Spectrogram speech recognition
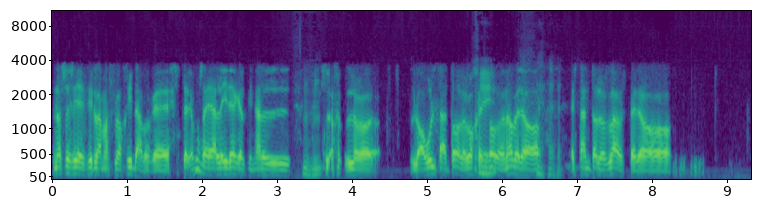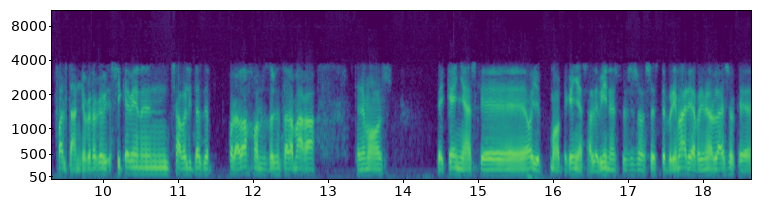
no sé si decir la más flojita porque tenemos ahí a Leire que al final lo, lo, lo abulta todo lo coge Sí. todo no pero está en todos los lados pero faltan. Yo creo que sí que vienen chavalitas de por abajo. Nosotros en Zaramaga tenemos pequeñas que oye bueno pequeñas alevines pues eso sexto primaria primero la eso que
